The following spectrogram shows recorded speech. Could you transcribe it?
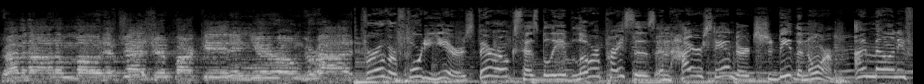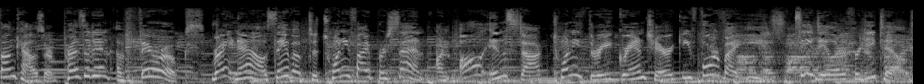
Drive an automotive treasure, park it in your own garage. For over 40 years, Fair Oaks has believed lower prices and higher standards should be the norm. I'm Melanie Funkhauser, president of Fair Oaks. Right now, save up to 25% on all in stock 23 Grand Cherokee 4xEs. See dealer for details.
